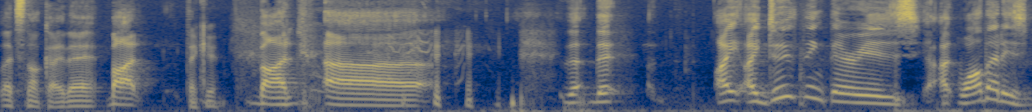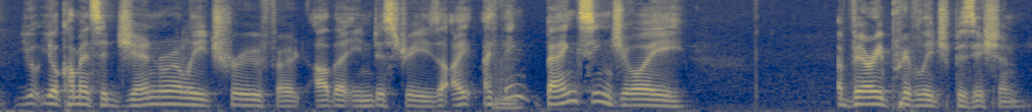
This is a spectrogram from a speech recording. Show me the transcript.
let's not go there. But Thank you. but uh, the, the, I, I do think there is, uh, while that is, your, your comments are generally true for other industries, I, I think banks enjoy a very privileged position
